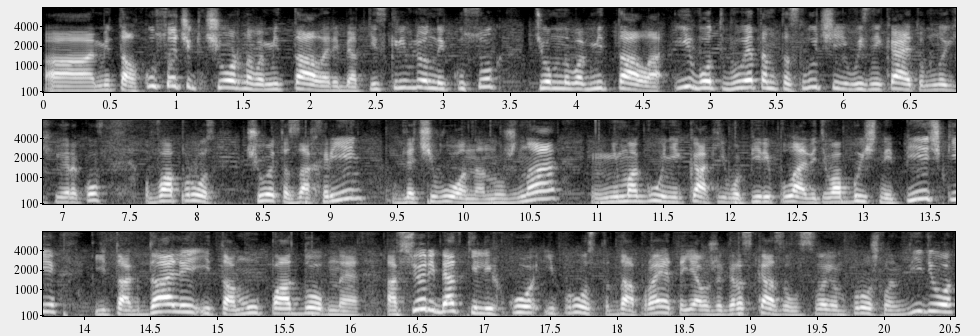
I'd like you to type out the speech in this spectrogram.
а, металл. Кусочек черного металла, ребят, искривленный кусок темного металла. И вот в этом-то случае возникает у многих игроков вопрос, что это за хрень, для чего она нужна, не могу никак его переплавить в обычной печке и так далее и тому подобное. А все, ребятки, легко и просто. Да, про это я уже рассказывал в своем прошлом видео,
